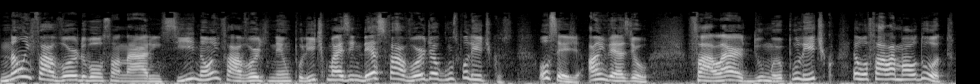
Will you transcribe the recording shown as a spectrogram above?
não em favor do Bolsonaro em si, não em favor de nenhum político, mas em desfavor de alguns políticos. Ou seja, ao invés de eu falar do meu político, eu vou falar mal do outro.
